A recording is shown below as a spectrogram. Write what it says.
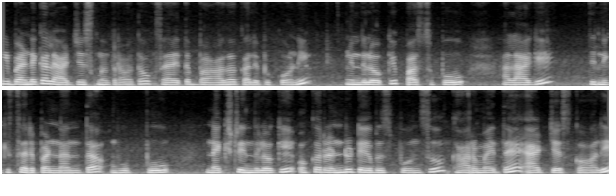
ఈ బెండకాయలు యాడ్ చేసుకున్న తర్వాత ఒకసారి అయితే బాగా కలుపుకొని ఇందులోకి పసుపు అలాగే దీనికి సరిపడినంత ఉప్పు నెక్స్ట్ ఇందులోకి ఒక రెండు టేబుల్ స్పూన్స్ కారం అయితే యాడ్ చేసుకోవాలి.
